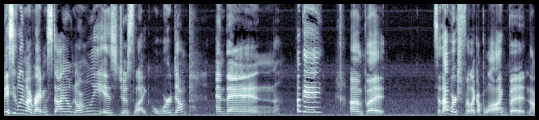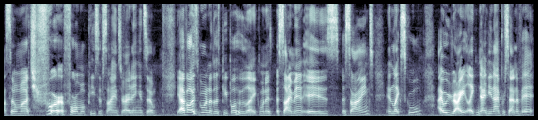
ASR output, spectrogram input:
basically my writing style normally is just like word dump and then okay um, but so that works for like a blog, but not so much for a formal piece of science writing. And so, yeah, I've always been one of those people who like when an assignment is assigned in like school, I would write like 99% of it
